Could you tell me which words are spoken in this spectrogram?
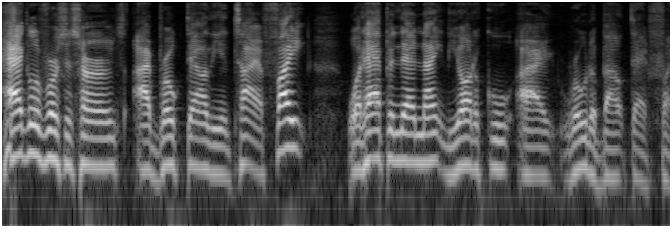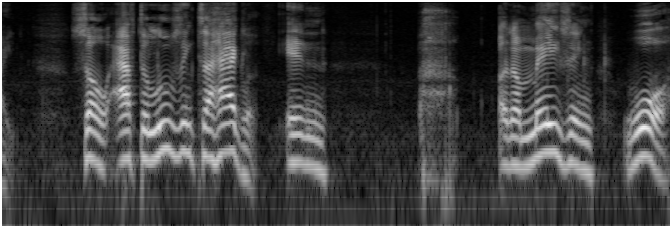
Hagler versus Hearns. I broke down the entire fight, what happened that night, the article I wrote about that fight. So after losing to Hagler in an amazing war,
